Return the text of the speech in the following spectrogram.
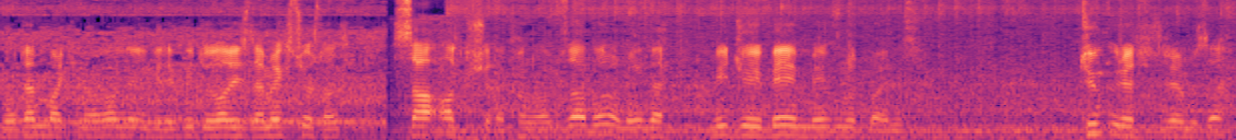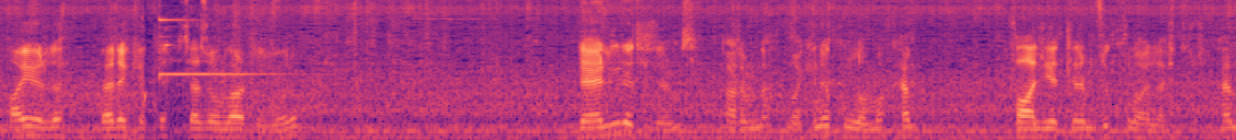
modern makinelerle ilgili videolar izlemek istiyorsanız sağ alt köşede kanalımıza abone olmayı ve videoyu beğenmeyi unutmayınız. Tüm üreticilerimize hayırlı, bereketli sezonlar diliyorum. Değerli üreticilerimiz tarımda makine kullanmak hem faaliyetlerimizi kolaylaştırır hem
